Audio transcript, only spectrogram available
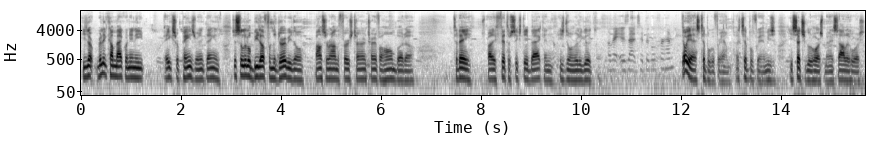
he's not really come back with any aches or pains or anything, and just a little beat up from the Derby though, bouncing around the first turn, turning for home. But uh, today it's probably fifth or sixth day back, and he's doing really good. Okay, is that typical for him? Oh yeah, it's typical for him. That's typical for him. He's he's such a good horse, man. He's a solid horse.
